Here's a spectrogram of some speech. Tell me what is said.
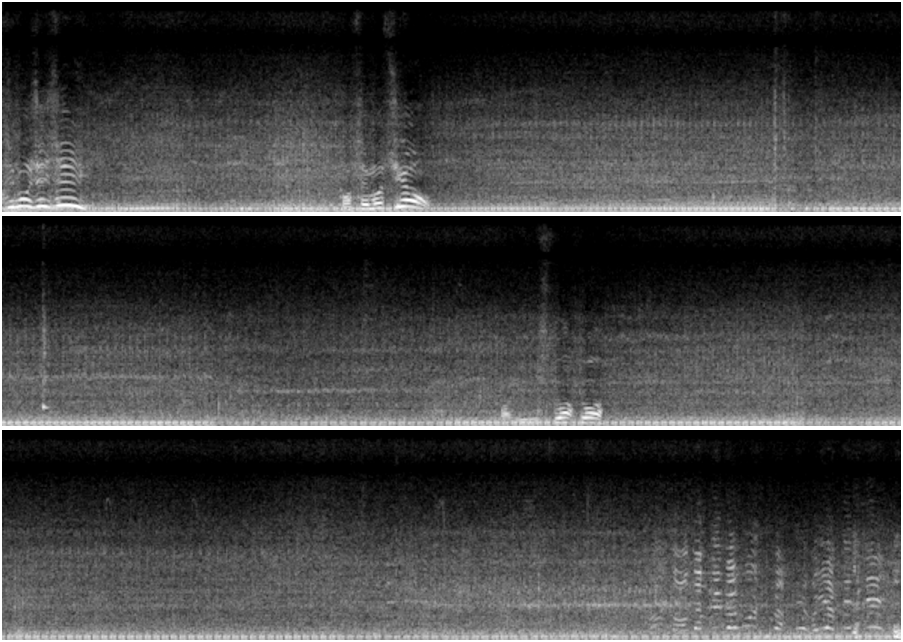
Vas-y mon Gigi Pense émotion. A une histoire toi. On a pris de la mousse, par terre, regarde tes pieds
